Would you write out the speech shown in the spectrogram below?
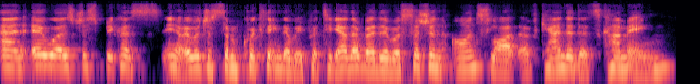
and it was just because you know it was just some quick thing that we put together but there was such an onslaught of candidates coming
